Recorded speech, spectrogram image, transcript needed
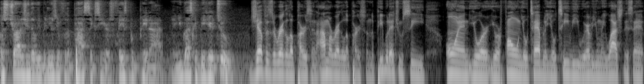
a strategy that we've been using for the past six years, Facebook paid ad. And you guys could be here too. Jeff is a regular person. I'm a regular person. The people that you see on your your phone, your tablet, your TV, wherever you may watch this at,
